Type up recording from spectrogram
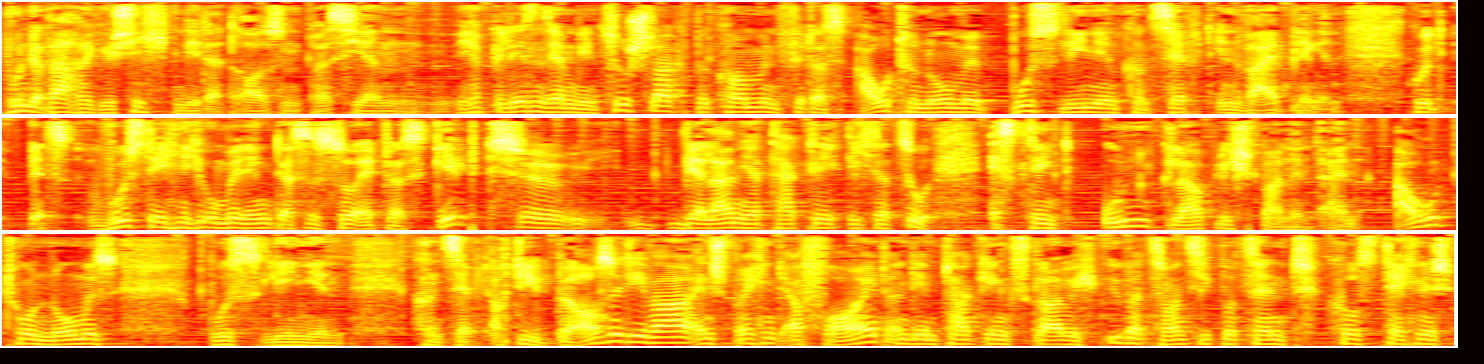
wunderbare Geschichten, die da draußen passieren. Ich habe gelesen, Sie haben den Zuschlag bekommen für das autonome Buslinienkonzept in Weiblingen. Gut, jetzt wusste ich nicht unbedingt, dass es so etwas gibt. Äh, wir lernen ja tagtäglich dazu. Es klingt unglaublich spannend. Ein autonomes Buslinienkonzept. Auch die Börse, die war entsprechend erfreut. An dem Tag ging es, glaube ich, über 20 Prozent kurstechnisch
